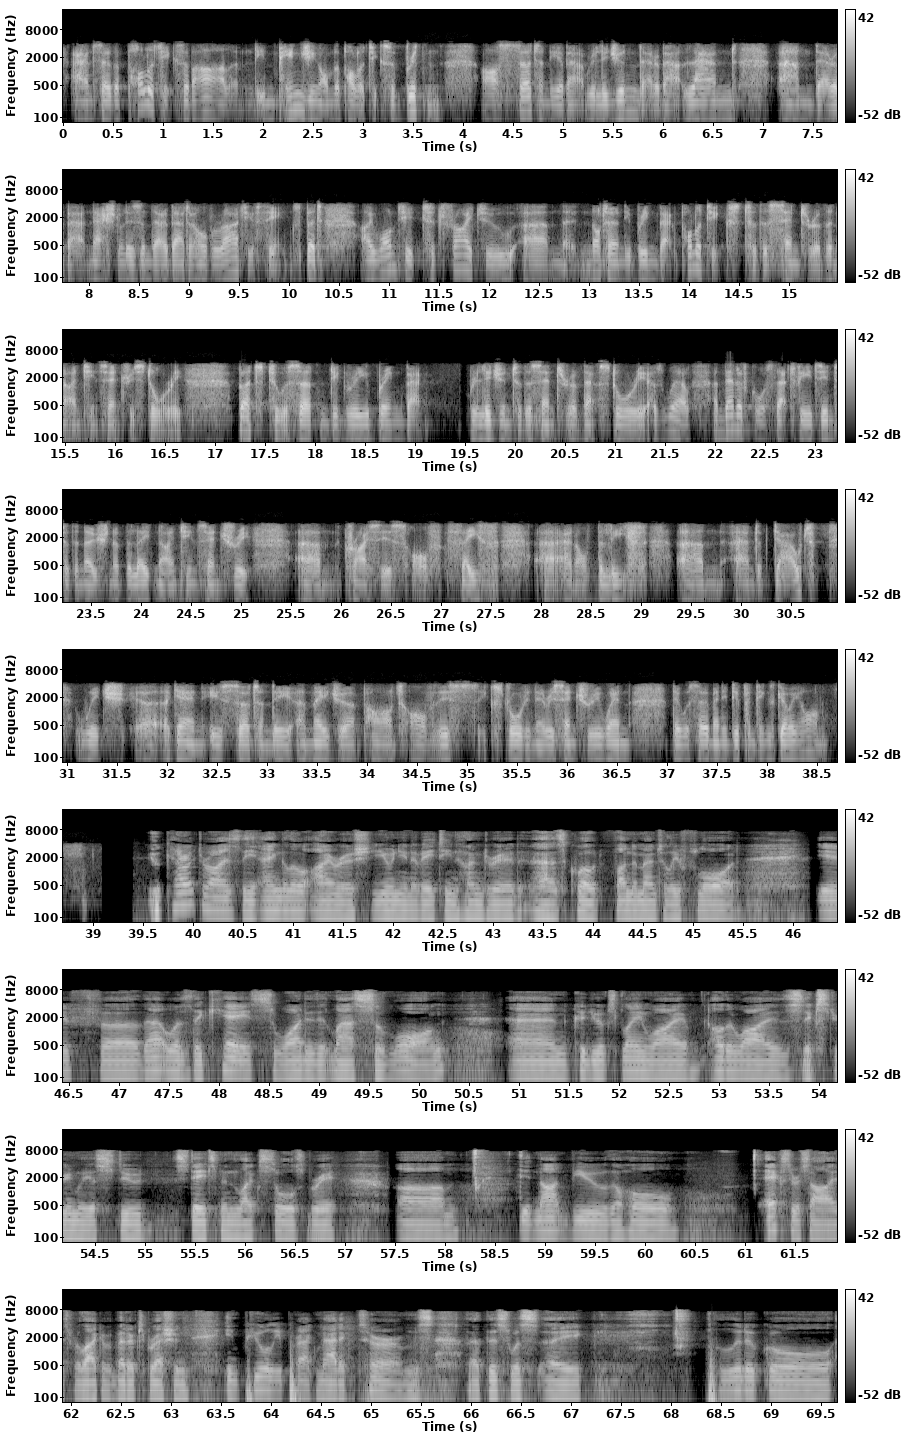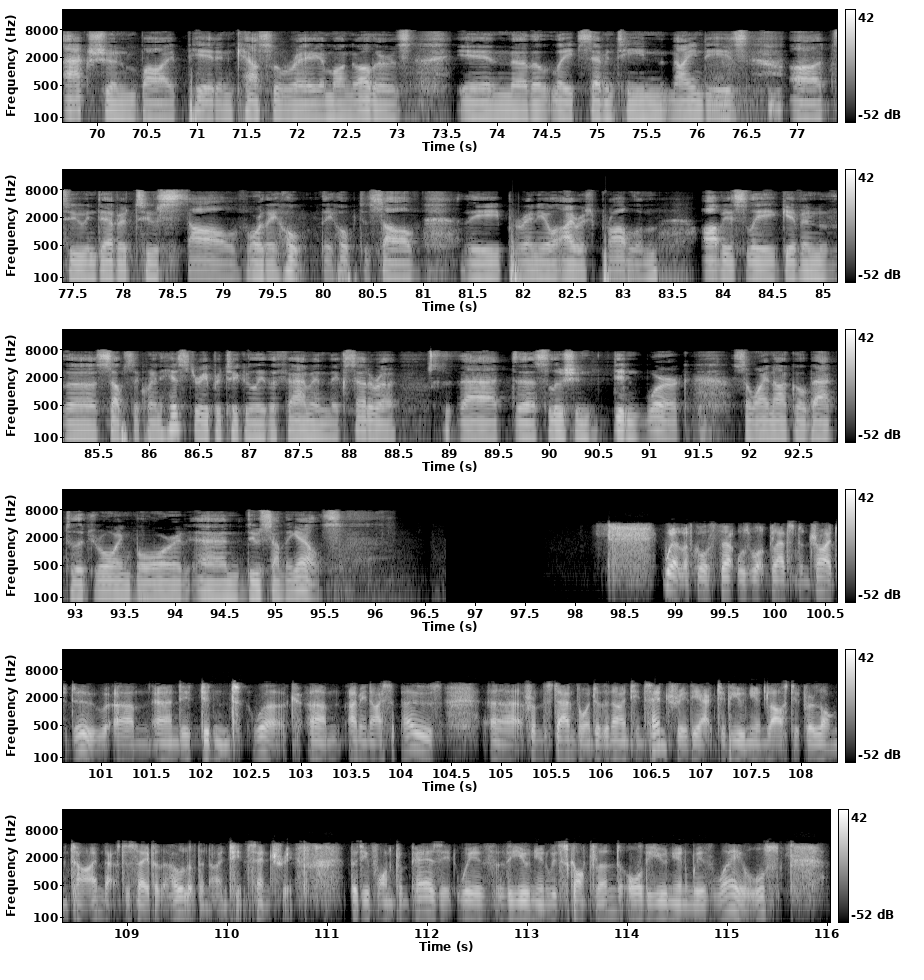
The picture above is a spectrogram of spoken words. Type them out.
And so the politics of Ireland impinging on the politics of Britain are certainly about religion, they're about land, um, they're about nationalism, they're about a whole variety of things. But I wanted to try to um, not only bring back politics to the center of the 19th century story, but to a certain degree bring back religion to the center of that story as well. And then, of course, that feeds into the notion of the late 19th century um, crisis of faith uh, and of belief um, and of doubt, which, uh, again, is certainly a major part of this extraordinary century when there were so many different things going on. You characterize the Anglo Irish Union of 1800 as, quote, fundamentally flawed. If uh, that was the case, why did it last so long? And could you explain why otherwise extremely astute statesmen like Salisbury um, did not view the whole exercise, for lack of a better expression, in purely pragmatic terms, that this was a political action by Pitt and Castlereagh, among others, in uh, the late 1790s uh, to endeavor to solve, or they hope they hope to solve, the perennial Irish problem. Obviously, given the subsequent history, particularly the famine, etc., that uh, solution didn't work. So why not go back to the drawing board and do something else? Well, of course, that was what Gladstone tried to do, um, and it didn't work. Um, I mean, I suppose uh, from the standpoint of the 19th century, the Act of Union lasted for a long time, that's to say, for the whole of the 19th century. But if one compares it with the union with Scotland or the union with Wales,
